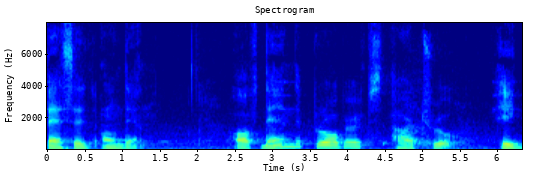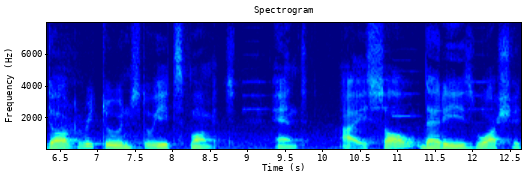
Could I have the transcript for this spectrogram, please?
passed on them. Of them the proverbs are true. A dog returns to its vomit, and I saw that is washed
